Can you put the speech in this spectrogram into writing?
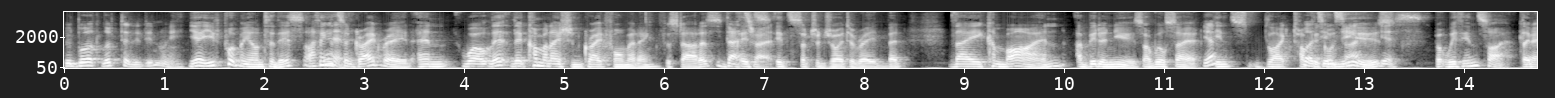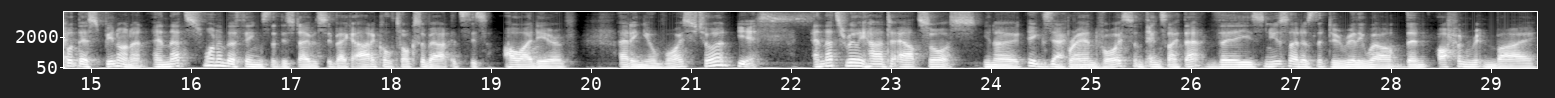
we both looked at it, didn't we? Yeah, you've put me onto this. I think it's a great read. And well, their, their combination, great formatting for starters. That's it's, right. It's such a joy to read. But they combine a bit of news, I will say it, Yeah. in, like Well, it's topical insight, news, yes. but with insight. They Correct. put their spin on it. And that's one of the things that this David C. Baker article talks about. It's this whole idea of adding your voice to it. Yes. And that's really hard to outsource, you know, Exactly. brand voice and things like that. These newsletters that do really well, they're often written by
